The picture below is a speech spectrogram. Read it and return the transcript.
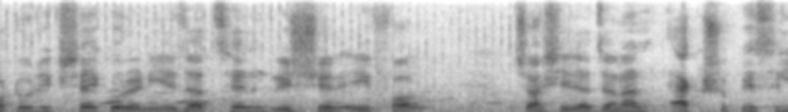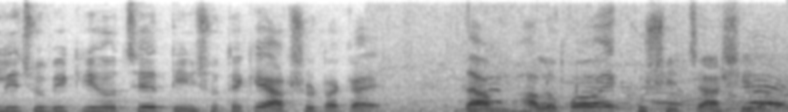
অটোরিকশায় করে নিয়ে যাচ্ছেন গ্রীষ্মের এই ফল। চাষিরা জানান, একশো পিস লিচু বিক্রি হচ্ছে তিনশো থেকে আটশো টাকায়। দাম ভালো পাওয়ায় খুশি চাষিরাও।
